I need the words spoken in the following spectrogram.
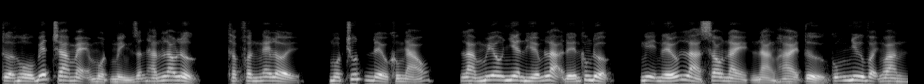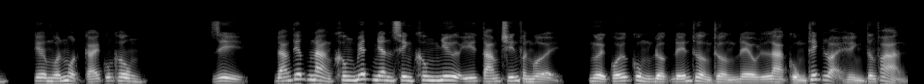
tựa hồ biết cha mẹ một mình dẫn hắn lao lực, thập phần nghe lời, một chút đều không náo, làm miêu nhiên hiếm lạ đến không được, nghĩ nếu là sau này nàng hài tử cũng như vậy ngoan, kia muốn một cái cũng không. Gì, đáng tiếc nàng không biết nhân sinh không như ý 89 phần 10, người cuối cùng được đến thường thường đều là cùng thích loại hình tương phản.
